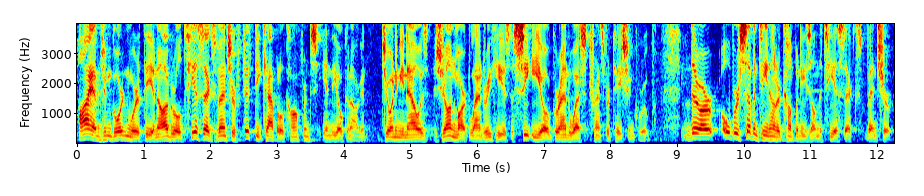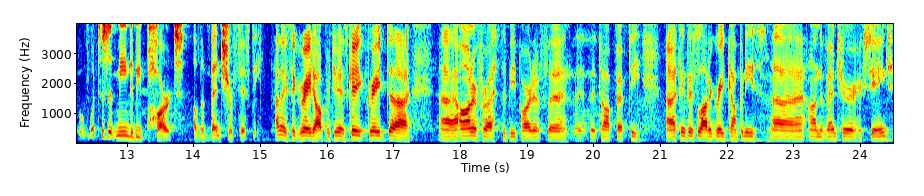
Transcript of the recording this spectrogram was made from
Hi, I'm Jim Gordon. We're at the inaugural TSX Venture 50 Capital Conference in the Okanagan. Joining me now is Jean-Marc Landry. He is the CEO of Grande West Transportation Group. There are over 1,700 companies on the TSX Venture. What does it mean to be part of the Venture 50? I think it's a great opportunity. It's a great, great uh, uh, honor for us to be part of the, the, the top 50. Uh, I think there's a lot of great companies uh, on the Venture Exchange,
